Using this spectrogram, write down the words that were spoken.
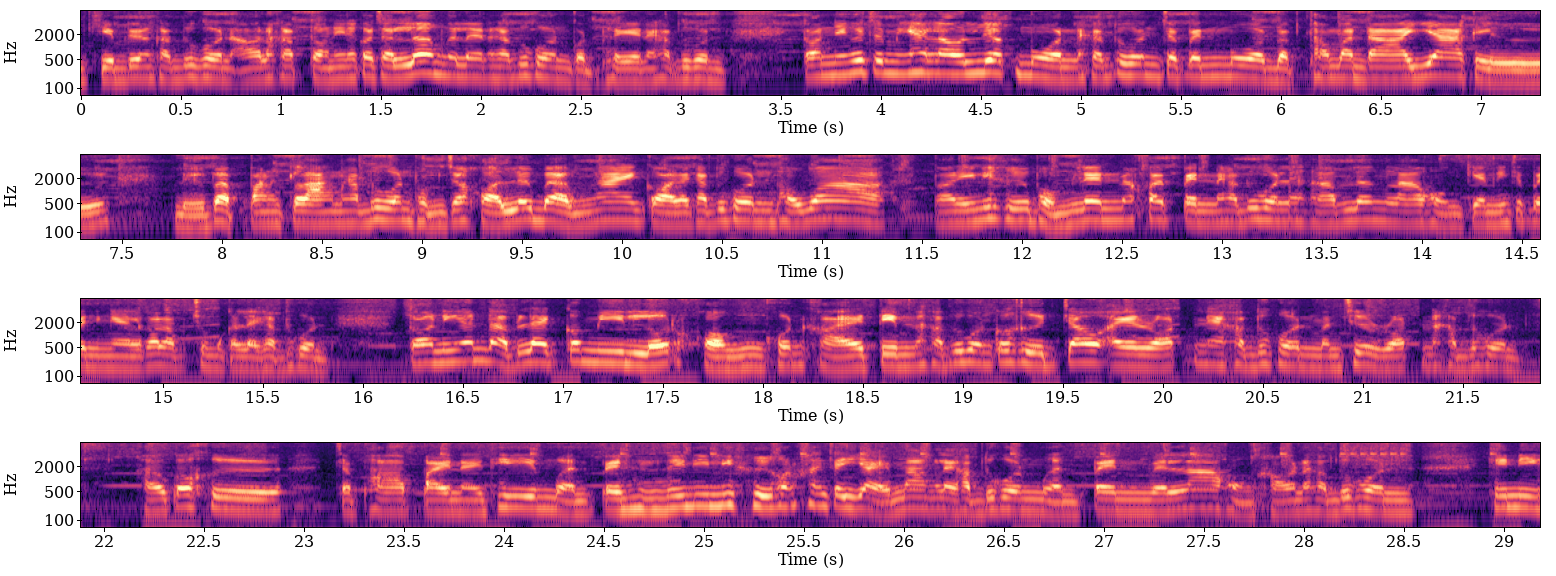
ำคลิปด้วยนะครับทุกคนเอาละครับตอนนี้เราก็จะเริ่มกันเลยนะครับทุกคนกดเพลย์นะครับทุกคนตอนนี้ก็จะมีให้เราเลือกโหมดนะครับทุกคนจะเป็นโหมดแบบธรรมดายากหรือ หรือแบบปานกลางนะครับทุกคนผมจะขอเลือกแบบง่ายก่อนเลยครับทุกคนเพราะว่าตอนนี้นี่คือผมเล่นไม่ค่อยเป็นนะครับทุกคนเลยครับเรื่องราวของเกมนี้จะเป็นยังไงแล้วก็รับชมกันเลยครับทุกคน ตอนนี้อันดับแรกก็มีรถของคนขายไอติมนะครับทุกคนก็คือเจ้าไอรอดเนี่ยครับทุกคนมันชื่อรถนะครับทุกคนเขาก็คือจะพาไปในที่เหมือนเป็นนี่นี่นี่คือค่อนข้างจะใหญ่มากเลยครับ ทุกคนเหมือนเป็นเวล่าของเขานะครับ ทุกคนที่นี่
